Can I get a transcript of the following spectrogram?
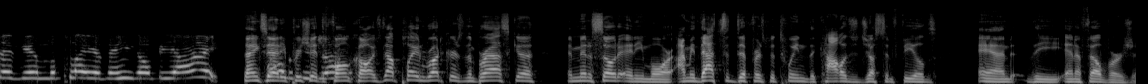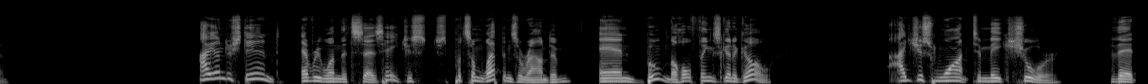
Just get him the players, and he gonna be all right. Thanks, Eddie. Appreciate the phone call. He's not playing Rutgers, Nebraska and Minnesota anymore. I mean, that's the difference between the college Justin Fields and the NFL version. I understand everyone that says, "Hey, just just put some weapons around him and boom, the whole thing's going to go." I just want to make sure that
